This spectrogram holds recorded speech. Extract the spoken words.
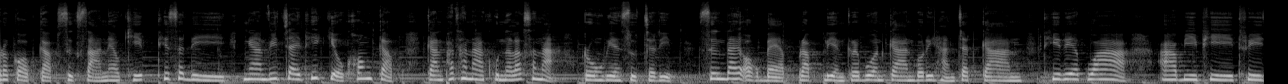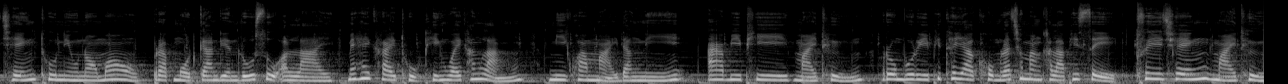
ประกอบกับศึกษาแนวคิด ทฤษฎี งานวิจัยที่เกี่ยวข้องกับการพัฒนาคุณลักษณะ โรงเรียนสุจริต ซึ่งได้ออกแบบปรับเปลี่ยนกระบวนการบริหารจัดการ ที่เรียกว่า RBP Tree Change to New Normal ปรับโหมดการเรียนรู้สู่ออนไลน์ ไม่ให้ใครถูกทิ้งไว้ข้างหลัง มีความหมายดังนี้ RBP หมายถึง โรงบุรีพิทยาคมรัชมังคลาพิเศษ Tree Change หมายถึง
